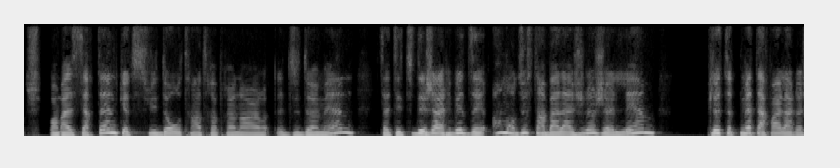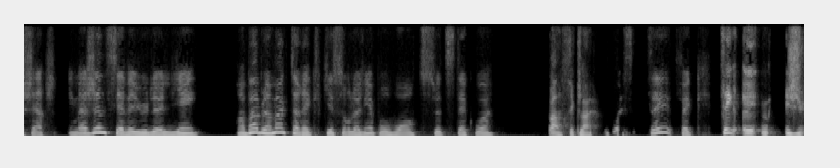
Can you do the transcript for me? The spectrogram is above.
Je suis pas mal certaine que tu suis d'autres entrepreneurs du domaine. Ça t'es-tu déjà arrivé de dire, Oh mon Dieu, cet emballage-là, je l'aime. Puis là, tu te mets à faire la recherche. Imagine s'il y avait eu le lien. Probablement que tu aurais cliqué sur le lien pour voir tout de suite c'était quoi. Ah, c'est clair. Ouais, Tu sais, fait que Tu sais, euh, je-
